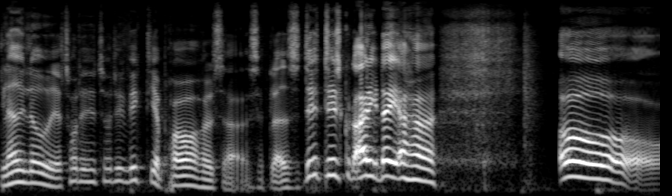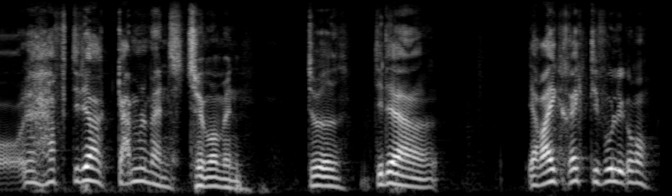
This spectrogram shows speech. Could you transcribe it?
glad i låget. Jeg tror, det, jeg tror, det er vigtigt at prøve at holde sig så glad. Så det, det er sgu dejligt i dag. Jeg har... Åh, jeg har haft de der gammelmands tømmermænd. Du ved, de der... Jeg var ikke rigtig fuld i går.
